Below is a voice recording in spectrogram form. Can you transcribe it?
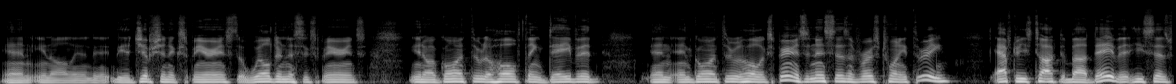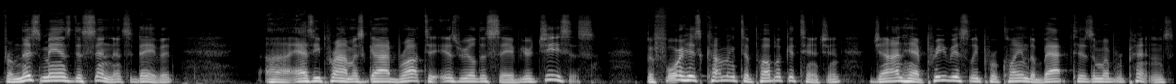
and you know, the, the Egyptian experience, the wilderness experience, you know, going through the whole thing, David, and, and going through the whole experience. And then says in verse 23, after he's talked about David, he says, From this man's descendants, David, uh, as he promised, God brought to Israel the Savior, Jesus before his coming to public attention, John had previously proclaimed a baptism of repentance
